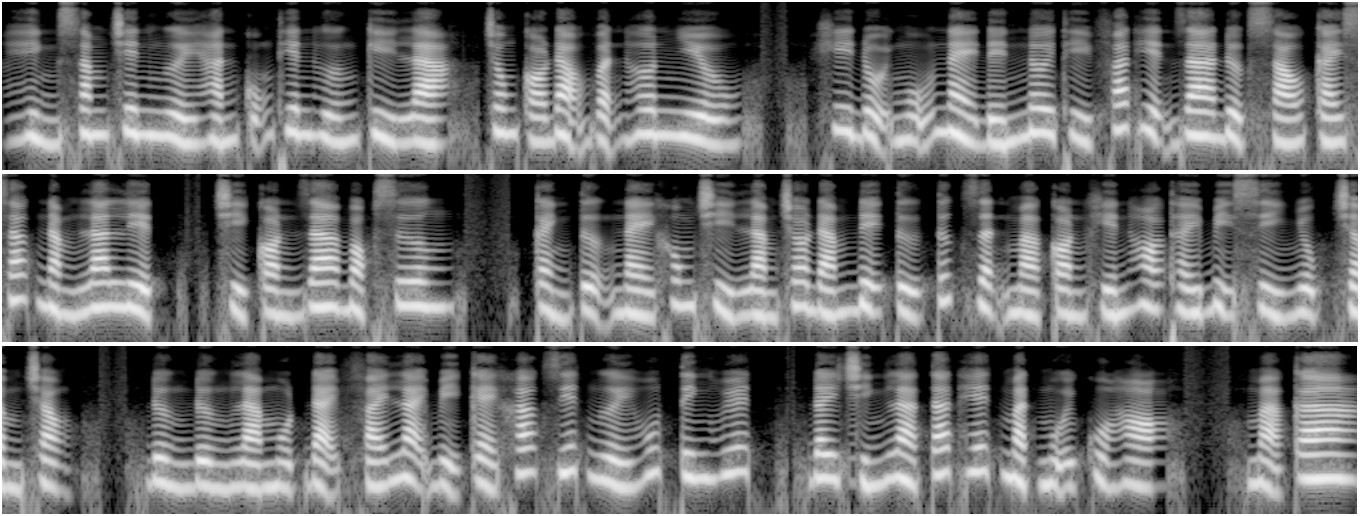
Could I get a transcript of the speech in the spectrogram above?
Hình xăm trên người hắn cũng thiên hướng kỳ lạ, trông có đạo vận hơn nhiều. Khi đội ngũ này đến nơi thì phát hiện ra được sáu cái xác nằm la liệt, chỉ còn da bọc xương. Cảnh tượng này không chỉ làm cho đám đệ tử tức giận mà còn khiến họ thấy bị sỉ nhục trầm trọng. Đừng đừng là một đại phái lại bị kẻ khác giết người hút tinh huyết. Đây chính là tát hết mặt mũi của họ. Mã ca,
